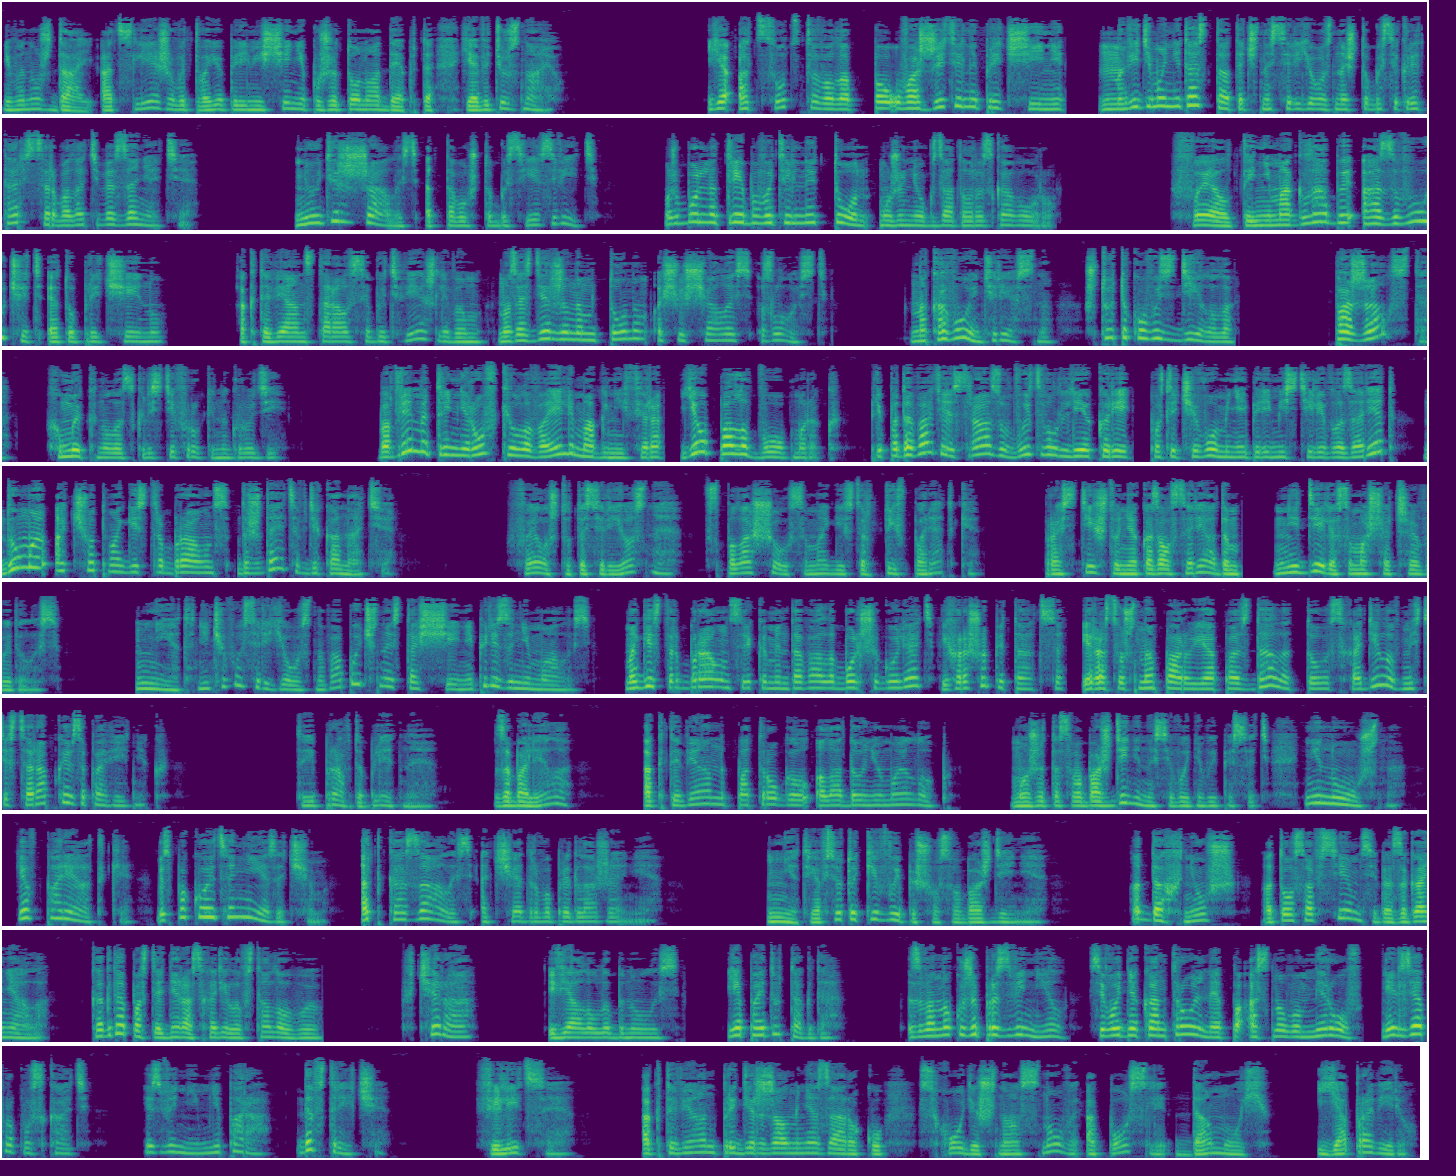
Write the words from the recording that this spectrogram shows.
Не вынуждай отслеживать твое перемещение по жетону адепта. Я ведь узнаю. Я отсутствовала по уважительной причине, но, видимо, недостаточно серьезной, чтобы секретарь сорвала тебя с занятия не удержалась от того, чтобы съязвить. Уж больно требовательный тон муженек задал разговору. «Фэл, ты не могла бы озвучить эту причину?» Октавиан старался быть вежливым, но за сдержанным тоном ощущалась злость. «На кого, интересно? Что я такого сделала?» «Пожалуйста», — хмыкнула, скрестив руки на груди. «Во время тренировки у Лаваэля Магнифера я упала в обморок. Преподаватель сразу вызвал лекарей, после чего меня переместили в лазарет. Думаю, отчет магистра Браунс дожидается в деканате. Фейл, что-то серьезное? Всполошился магистр. Ты в порядке? Прости, что не оказался рядом. Неделя сумасшедшая выдалась. Нет, ничего серьезного. Обычное истощение, перезанималась. Магистр Браунс рекомендовала больше гулять и хорошо питаться, и раз уж на пару я опоздала, то сходила вместе с царапкой в заповедник. Ты и правда бледная. Заболела? Октавиан потрогал ладонью мой лоб. Может, освобождение на сегодня выписать? Не нужно. Я в порядке. Беспокоиться незачем. Отказалась от щедрого предложения. Нет, я все-таки выпишу освобождение. Отдохнешь, а то совсем себя загоняла. Когда последний раз ходила в столовую? Вчера. Вяло улыбнулась. Я пойду тогда. Звонок уже прозвенел. Сегодня контрольная по основам миров. Нельзя пропускать. Извини, мне пора. До встречи. Фелиция. Октавиан придержал меня за руку. Сходишь на основы, а после — домой. Я проверю.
